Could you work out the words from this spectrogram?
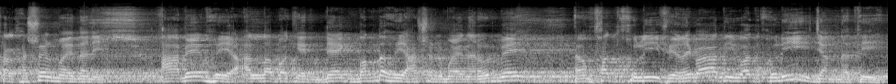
কাল হাসরের ময়দানে আবেদ হয়ে আল্লাহ পাকের ন্যাক বন্দা হয়ে হাসরের ময়দানে উঠবে এবং ফত খুলি ফেবাদি ওয়াদ খুলি জান্নাতি।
